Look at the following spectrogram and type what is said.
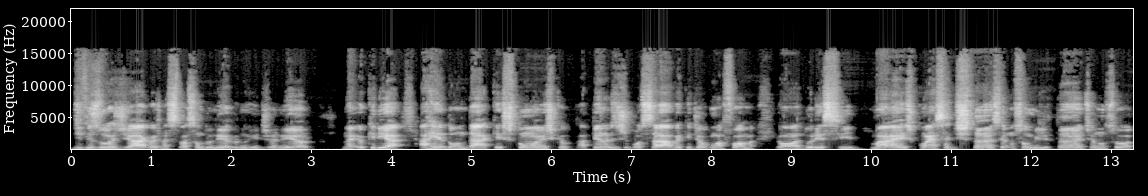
divisor de águas na situação do negro no Rio de Janeiro. Né? Eu queria arredondar questões que eu apenas esboçava, que de alguma forma eu amadureci mais com essa distância. Eu não sou militante, eu não sou,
